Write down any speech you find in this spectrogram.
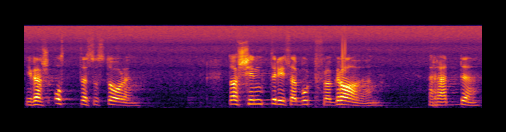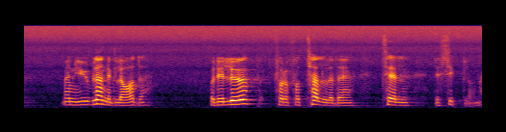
I vers 8 så står det Da skyndte de seg bort fra graven, redde, men jublende glade. Og de løp for å fortelle det til disiplene.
